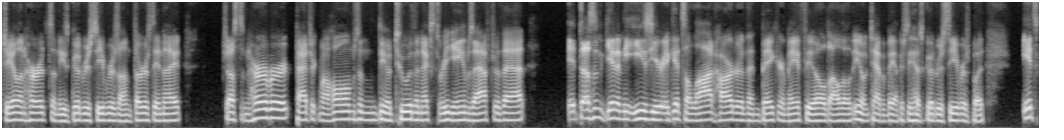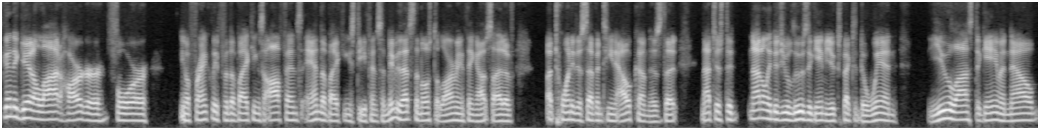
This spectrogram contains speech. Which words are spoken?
Jalen Hurts and these good receivers on Thursday night. Justin Herbert, Patrick Mahomes, and you know two of the next three games after that. It doesn't get any easier. It gets a lot harder than Baker Mayfield. Although you know Tampa Bay obviously has good receivers, but it's going to get a lot harder for you know, frankly, for the Vikings offense and the Vikings defense. And maybe that's the most alarming thing outside of a 20 to 17 outcome is that not just did not only did you lose a game you expected to win, you lost a game and now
